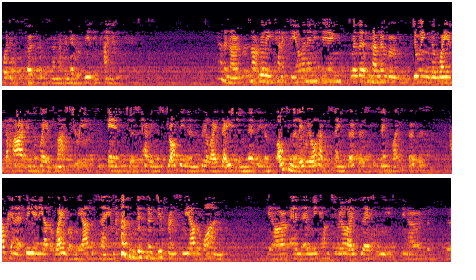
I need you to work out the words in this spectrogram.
what is the purpose? And I never really kind of I don't know, not really kind of feeling anything with it. And I remember doing the way of the heart in the way of mastery and just having this drop in and realization that, you know, ultimately we all have the same purpose, the same life purpose. How can it be any other way when we are the same? There's no difference. We are the one. You know, and, and we come to realize that we, you know, the, the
